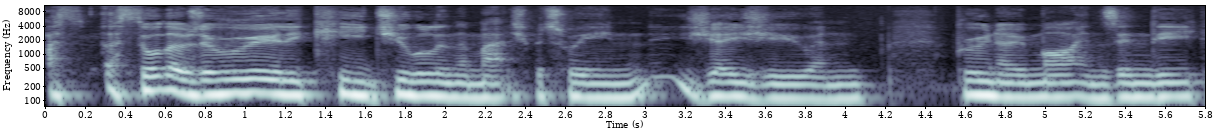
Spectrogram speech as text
I, th- I, thought there was a really key duel in the match between Diédhiou and Bruno Martins Indi.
